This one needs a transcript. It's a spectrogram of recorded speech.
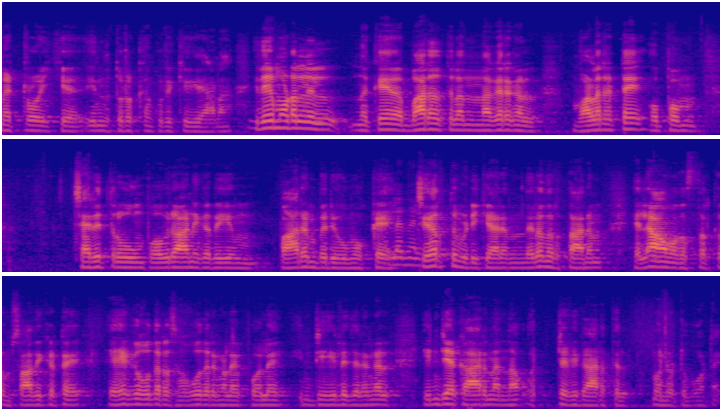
മെട്രോയ്ക്ക് ഇന്ന് തുടക്കം കുറിക്കുകയാണ്. ഇതേ മോഡലിൽ ഭാരതത്തിലെ നഗരങ്ങൾ വളരട്ടെ. ഒപ്പം ചരിത്രവും പൗരാണികതയും പാരമ്പര്യവും ഒക്കെ ചേർത്ത് പിടിക്കാനും നിലനിർത്താനും എല്ലാ മതസ്ഥർക്കും സാധിക്കട്ടെ. ഏകോദര സഹോദരങ്ങളെ പോലെ ഇന്ത്യയിലെ ജനങ്ങൾ ഇന്ത്യക്കാരൻ എന്ന ഒറ്റ വികാരത്തിൽ മുന്നോട്ട് പോട്ടെ.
